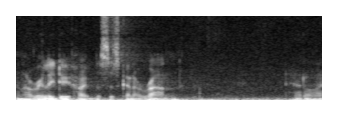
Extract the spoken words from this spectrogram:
and I really do hope this is going to run. How do I?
